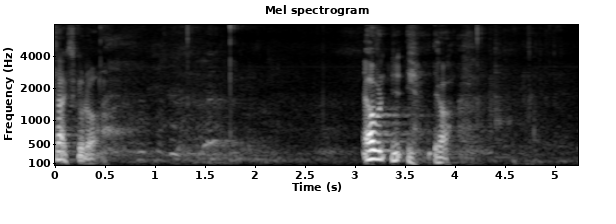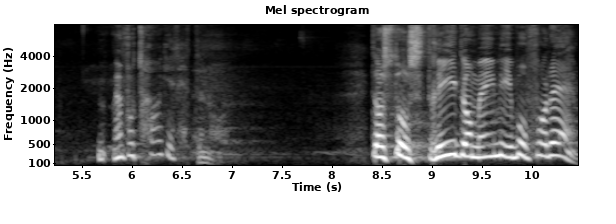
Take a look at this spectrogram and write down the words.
Takk skal du ha. Ja, ja. Men få tak i dette nå. Det står strid om Amy. Hvorfor det?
